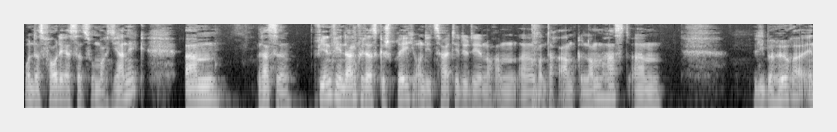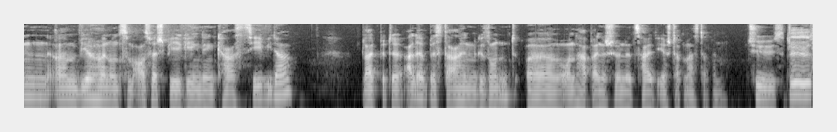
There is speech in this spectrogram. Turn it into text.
und das VDS dazu macht Yannick. Ähm, Lasse, vielen, vielen Dank für das Gespräch und die Zeit, die du dir noch am äh, Sonntagabend genommen hast. Ähm, liebe HörerInnen, ähm, wir hören uns zum Auswärtsspiel gegen den KSC wieder. bleibt bitte alle bis dahin gesund äh, und habt eine schöne Zeit, ihr Stadtmeisterin. Tschüss. Tschüss.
